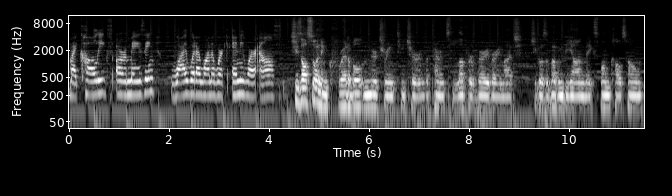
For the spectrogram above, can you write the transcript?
My colleagues are amazing. Why would I want to work anywhere else? She's also an incredible nurturing teacher. The parents love her very, very much. She goes above and beyond, makes phone calls home,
